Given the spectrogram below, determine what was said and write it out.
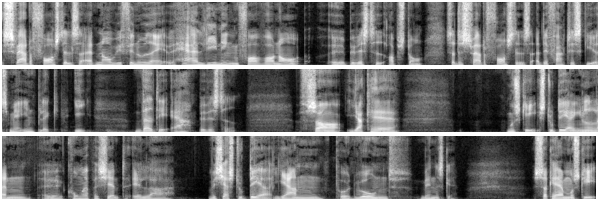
svært at forestille sig, at når vi finder ud af, her er ligningen for, hvornår øh, bevidsthed opstår, så er det svært at forestille sig, at det faktisk giver os mere indblik i, hvad det er bevidsthed. Så jeg kan måske studere en eller anden øh, komapatient, eller hvis jeg studerer hjernen på et vågent menneske, så kan jeg måske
